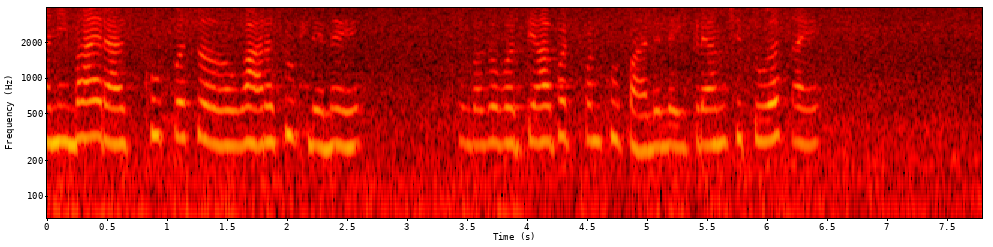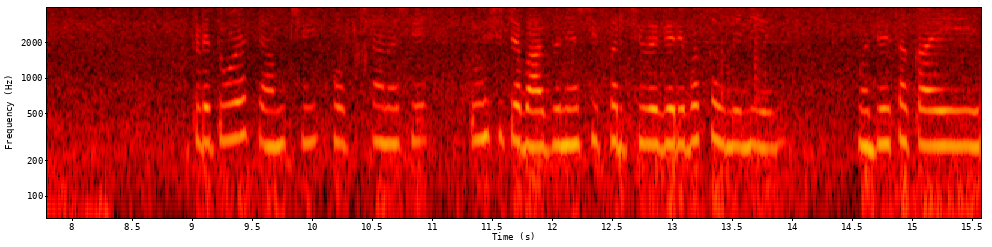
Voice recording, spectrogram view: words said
आणि बाहेर आज खूप असं वारं सुटलेलं आहे. बघा वरती आपट पण खूप आलेलं आहे. इकडे आमची तुळस आहे. इकडे तुळस आहे आमची. खूप छान अशी तुळशीच्या बाजूने अशी फरची वगैरे बसवलेली आहे. म्हणजे सकाळी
